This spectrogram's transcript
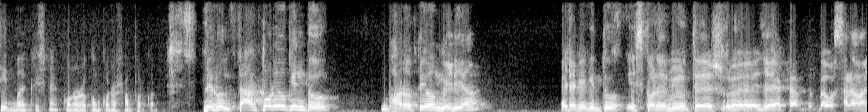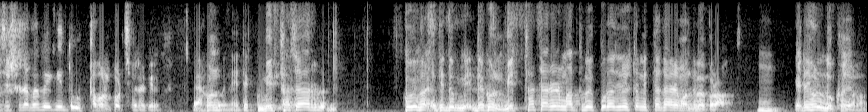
চিন্ময় কৃষ্ণের কোন রকম কোনো সম্পর্ক দেখুন তারপরেও কিন্তু ভারতীয় মিডিয়া এটাকে কিন্তু ইস্কনের বিরুদ্ধে যে একটা ব্যবস্থা নেওয়া হয়েছে সেটা ভাবে কিন্তু উত্থাপন করছে এটাকে। এখন এটা মিথ্যাচার খুবই কিন্তু দেখুন মিথ্যাচারের মাধ্যমে পুরো জিনিসটা মিথ্যাচারের মাধ্যমে করা এটাই হলো দুঃখজনক।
